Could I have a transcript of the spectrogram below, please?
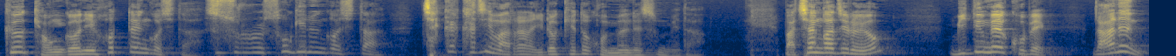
그 경건이 헛된 것이다. 스스로를 속이는 것이다. 착각하지 말아라. 이렇게도 권면했습니다. 마찬가지로요. 믿음의 고백. 나는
